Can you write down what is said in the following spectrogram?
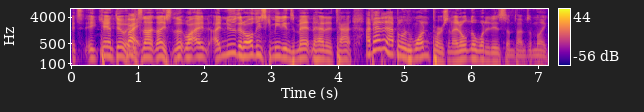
It's you can't do it. Right. It's not nice. Well, I, I knew that all these comedians met and had a ta- I've had it happen with one person. I don't know what it is. Sometimes I'm like,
